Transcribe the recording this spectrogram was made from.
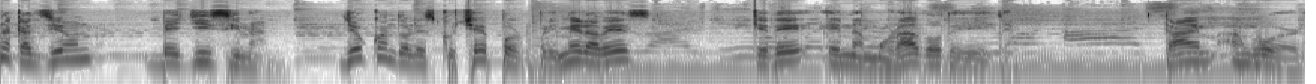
Una canción bellísima. Yo cuando la escuché por primera vez quedé enamorado de ella. Time and Word.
